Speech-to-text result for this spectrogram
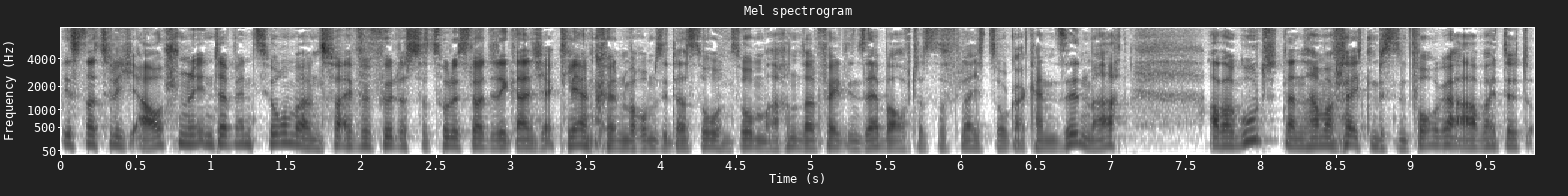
Ist natürlich auch schon eine Intervention, weil im Zweifel führt das dazu, dass Leute dir gar nicht erklären können, warum sie das so und so machen. Dann fällt ihnen selber auf, dass das vielleicht so gar keinen Sinn macht. Aber gut, dann haben wir vielleicht ein bisschen vorgearbeitet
